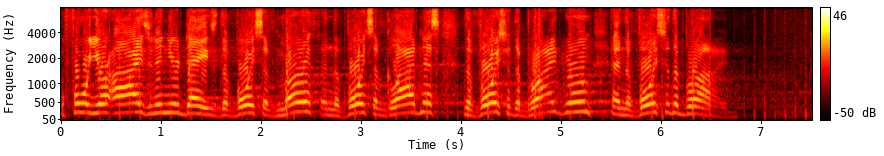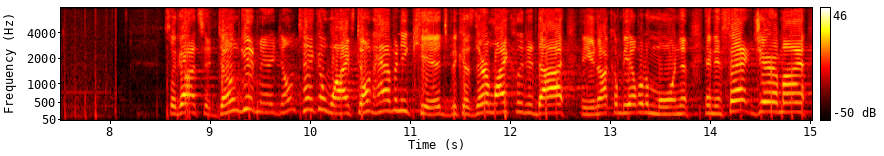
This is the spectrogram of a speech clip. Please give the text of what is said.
before your eyes and in your days the voice of mirth and the voice of gladness, the voice of the bridegroom and the voice of the bride. So God said, Don't get married, don't take a wife, don't have any kids because they're likely to die and you're not going to be able to mourn them. And in fact, Jeremiah,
